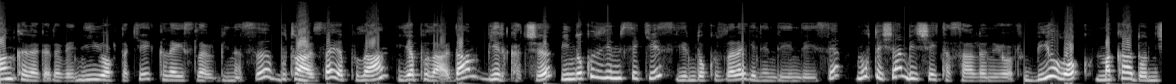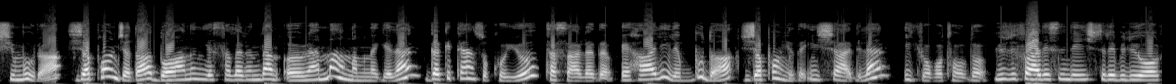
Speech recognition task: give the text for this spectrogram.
Ankara'da ve New York'taki Chrysler binası bu tarzda yapılan yapılardan birkaçı. 1928-29'lara gelindiğinde ise muhteşem bir şey tasarlanıyor. Biyolog Makado Nishimura, Japonca'da doğanın yasalarından öğrenme anlamına gelen Gakitensoko'yu tasarladı. E haliyle bu da Japonya'da inşa edilen ilk robot oldu. Yüz ifadesini değiştirebiliyor,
